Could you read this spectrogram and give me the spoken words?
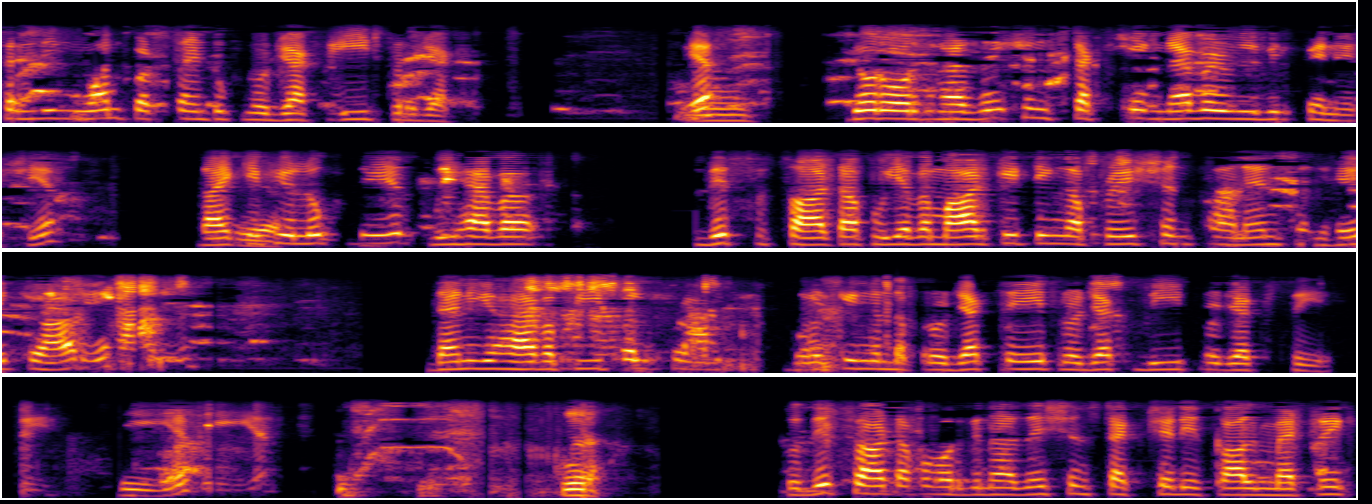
sending one person to project each project. Yes, Mm. your organization structure never will be finished. Yes, like if you look there, we have a this startup. We have a marketing, operation, finance, and HR. Yes. Then you have a people from working in the project A, project B, project C. yes. Yeah. So this sort of organization structure is called matrix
